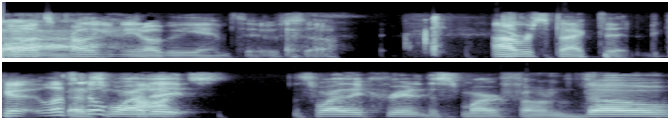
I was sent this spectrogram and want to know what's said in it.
Well, that's probably Ah, gonna be an ugly game too. So I respect it. Let's That's go. why they- Cocks. That's why they created the smartphone. Though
